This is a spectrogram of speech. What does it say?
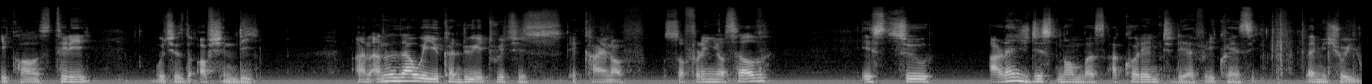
equals 3 which is the option D and another way you can do it, which is a kind of suffering yourself, is to arrange these numbers according to their frequency. Let me show you.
